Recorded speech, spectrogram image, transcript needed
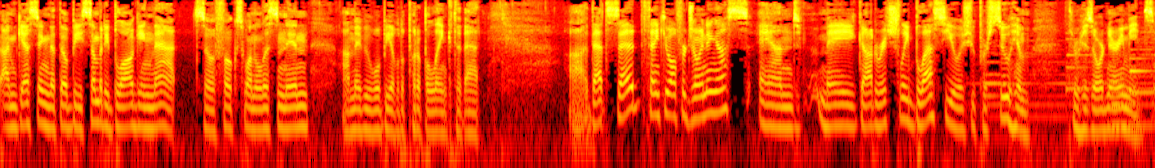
I'm guessing that there'll be somebody blogging that. So if folks want to listen in, uh, maybe we'll be able to put up a link to that. Uh, that said, thank you all for joining us, and may God richly bless you as you pursue Him through His ordinary means.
